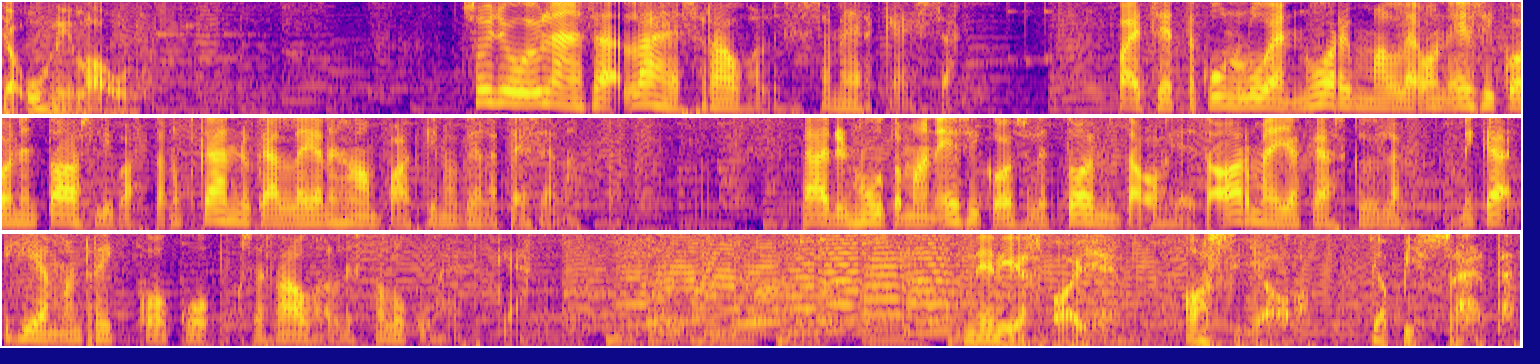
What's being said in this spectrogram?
ja unilaulu. Sujuu yleensä lähes rauhallisissa merkeissä. Paitsi että kun luen nuorimmalle, on esikoinen taas livahtanut kännykällä ja ne hampaatkin on vielä pesemättä. Päädyn huutamaan esikoiselle toimintaohjeita armeijakäskyillä, mikä hieman rikkoo Kuopuksen rauhallista lukuhetkeä. Neljäs vaihe. Asiaa ja pissähätä.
